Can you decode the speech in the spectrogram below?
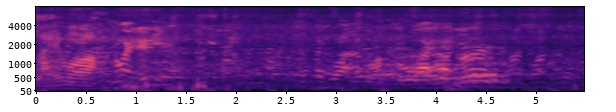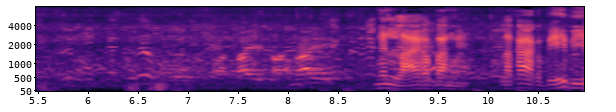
ไหลวอเงินหลายครับบังเนี่ยราคากับเบบี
